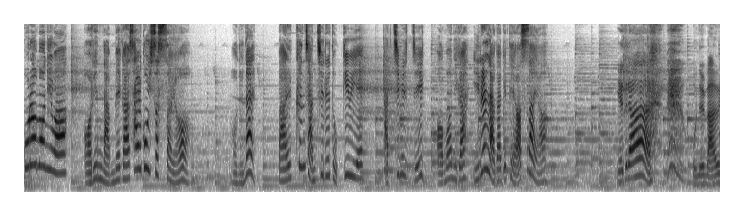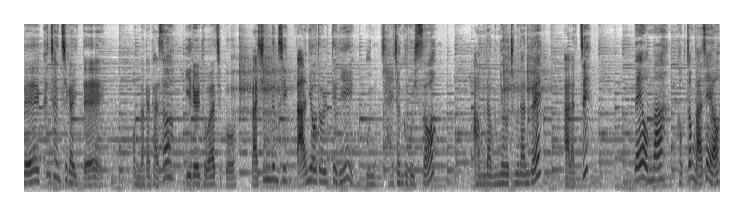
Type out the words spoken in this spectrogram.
홀어머니와 어린 남매가 살고 있었어요. 어느 날 마을 큰 잔치를 돕기 위해 아침 일찍 어머니가 일을 나가게 되었어요. 얘들아, 오늘 마을에 큰 잔치가 있대. 엄마가 가서 일을 도와주고 맛있는 음식 많이 얻어올 테니 문 잘 잠그고 있어. 아무나 문 열어주면 안 돼. 알았지? 네, 엄마. 걱정 마세요.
